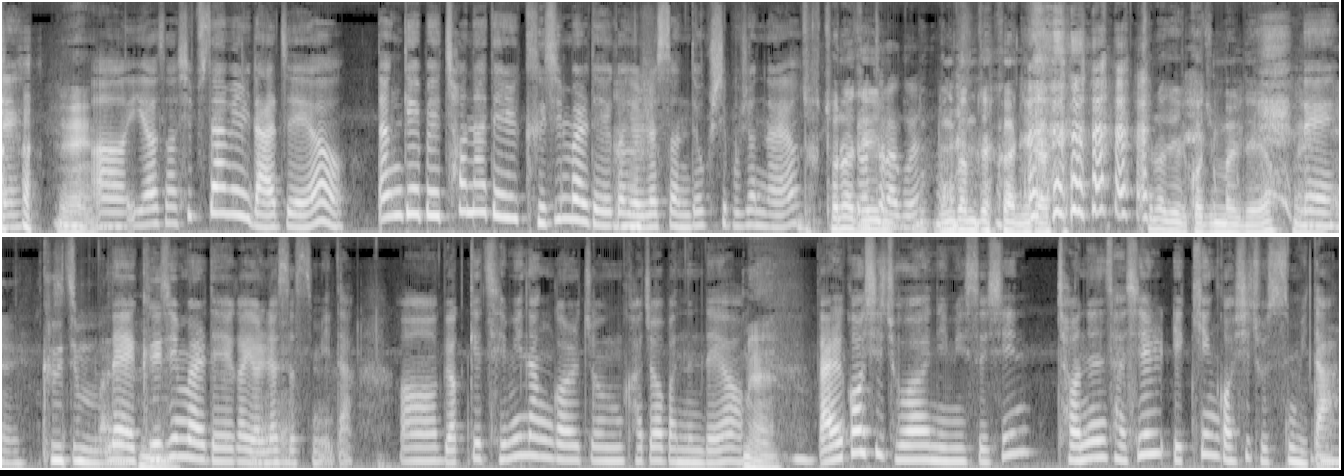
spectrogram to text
네. 네. 어, 이어서 13일 낮에요. 땅개배 천하대일 거짓말 대회가 열렸었는데 혹시 보셨나요? 그렇더라고요. 농담자가 아니라 천하제일 거짓말 대요. 네. 네. 거짓말. 네, 거짓말 대회가 열렸었습니다. 어, 몇 개 재미난 걸 좀 가져봤는데요. 네. 날 것이 좋아 님이 쓰신 저는 사실 익힌 것이 좋습니다.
